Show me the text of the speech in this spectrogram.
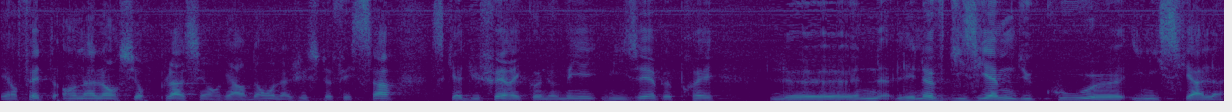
Et en fait, en allant sur place et en regardant, on a juste fait ça, ce qui a dû faire économiser à peu près les 9 dixièmes du coût euh, initial.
